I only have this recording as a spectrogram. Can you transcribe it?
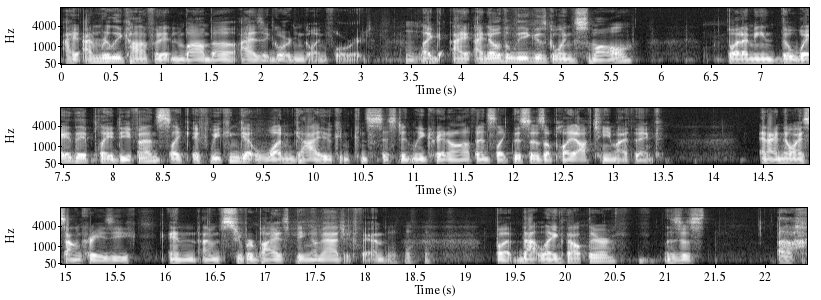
I, I'm really confident in Bamba, Isaac Gordon going forward. Mm-hmm. Like I, I know the league is going small, but I mean the way they play defense, like if we can get one guy who can consistently create an offense, like this is a playoff team, I think. And I know I sound crazy and I'm super biased being a Magic fan. but that length out there is just ugh.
